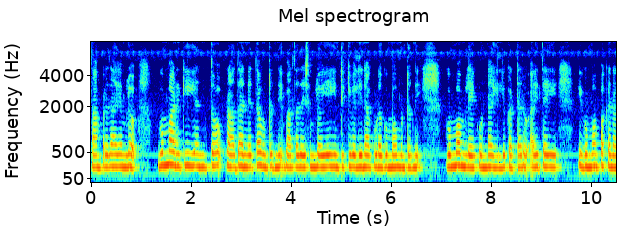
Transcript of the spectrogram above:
సాంప్రదాయంలో గుమ్మానికి ఎంతో ప్రాధాన్యత ఉంటుంది. భారతదేశంలో ఏ ఇంటికి వెళ్ళినా కూడా గుమ్మం ఉంటుంది. గుమ్మం లేకుండా ఇల్లు కట్టరు. అయితే ఈ గుమ్మం పక్కన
